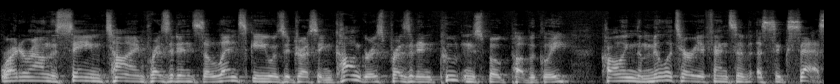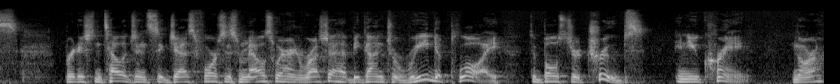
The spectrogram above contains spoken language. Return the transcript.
Right around the same time President Zelensky was addressing Congress, President Putin spoke publicly, calling the military offensive a success. British intelligence suggests forces from elsewhere in Russia have begun to redeploy to bolster troops in Ukraine. Norah?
